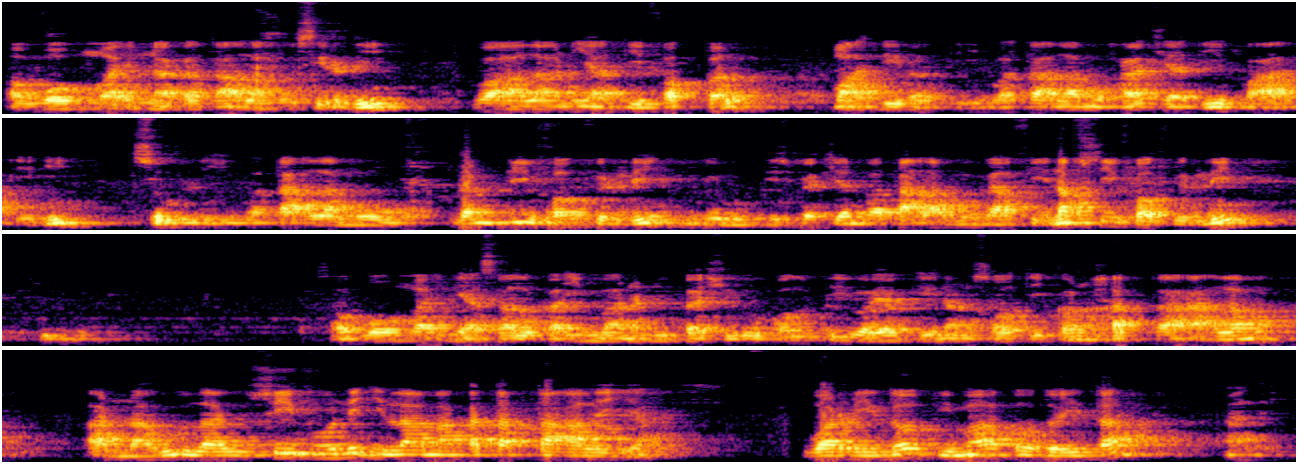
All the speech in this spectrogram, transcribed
Allahumma innaka ta'lamu sirri wa alaniyati faqbal ma'dirati wa ta'lamu hajati fa'atini subli wa ta'lamu gambi faghfirli dunubi. Sebagian wa ta'lamu ma fi nafsi faghfirli Sapa ma ini asal keimanan dibasyiru qalbi wa yaqinan sotikon hatta alam annahu la yusibuni illa ma katabta alayya. Warido bima qadaita alayya.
